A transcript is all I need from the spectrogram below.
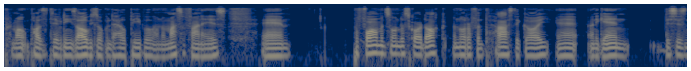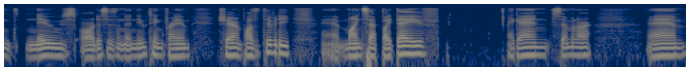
promoting positivity. He's always looking to help people. I'm a massive fan of his. Um, performance underscore doc, another fantastic guy. Uh, and again, this isn't news or this isn't a new thing for him. Sharing positivity, uh, mindset by Dave, again similar. Um,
